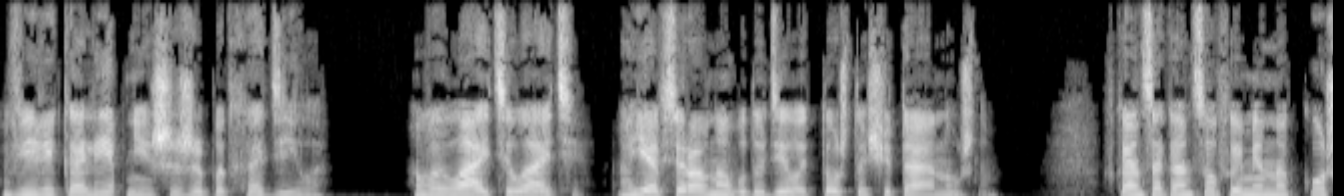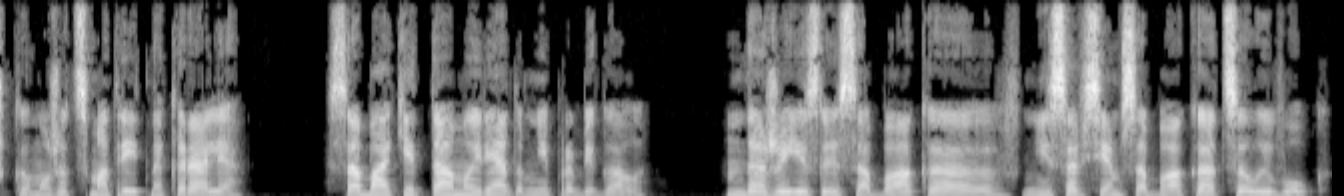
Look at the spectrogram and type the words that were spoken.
Великолепнейше же подходило. Вы лайте, лайте, а я все равно буду делать то, что считаю нужным. В конце концов, именно кошка может смотреть на короля. Собаки там и рядом не пробегала. Даже если собака не совсем собака, а целый волк.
